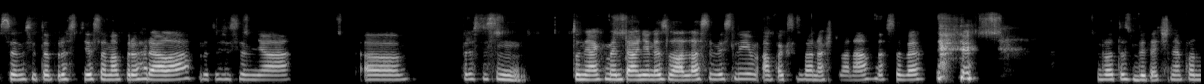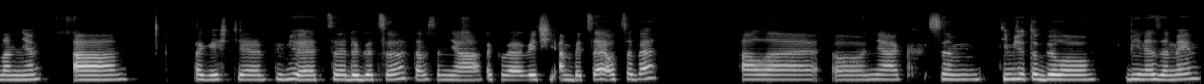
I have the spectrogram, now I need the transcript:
jsem si to prostě sama prohrála, protože jsem měla, uh, prostě jsem to nějak mentálně nezvládla, si myslím, a pak jsem byla naštvaná na sebe. Bylo to zbytečné podle mě. A tak ještě vím, že CDGC, tam jsem měla takové větší ambice od sebe, ale uh, nějak jsem, tím, že to bylo v jiné zemi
